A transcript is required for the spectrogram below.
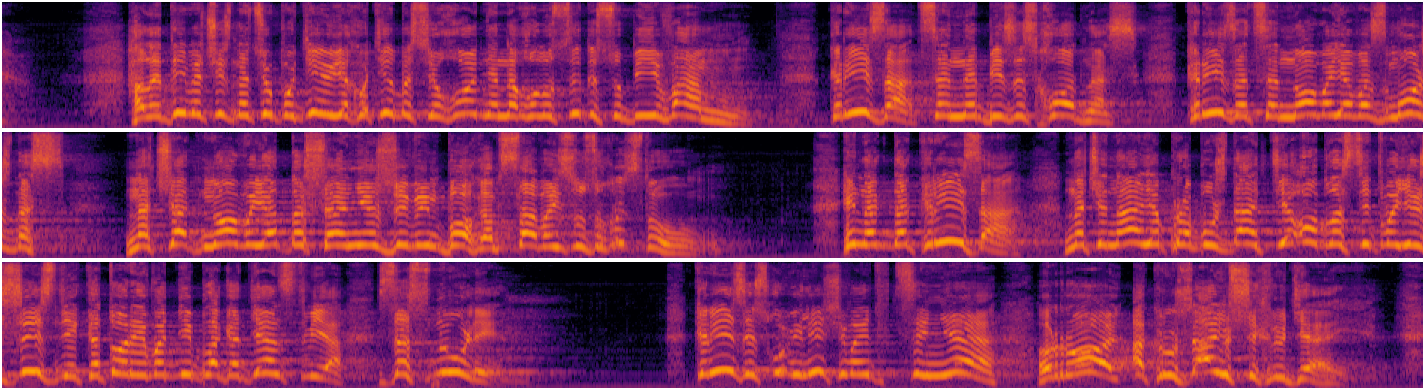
Але дивлячись на цю подію, я хотів би сьогодні наголосити собі і вам. Криза це не безысходность. Криза це нова можливість начать новые отношения с живым Богом. Слава Иисусу Христу! Иногда криза начинает пробуждать те области твоей жизни, которые в одни благоденствия заснули. Кризис увеличивает в цене роль окружающих людей.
